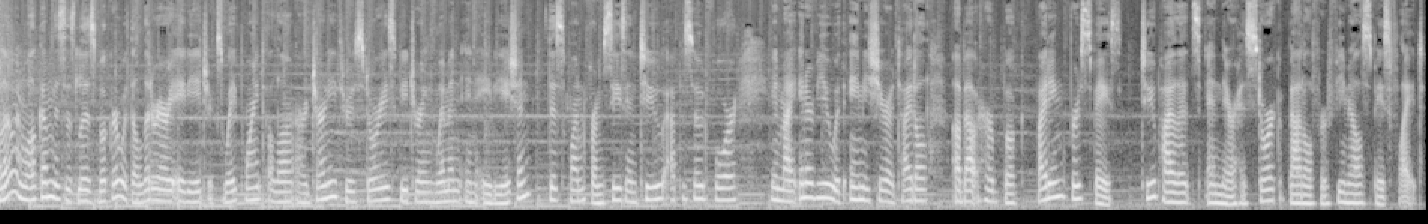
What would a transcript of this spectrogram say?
Hello and welcome. This is Liz Booker with the Literary Aviatrix Waypoint along our journey through stories featuring women in aviation. This one from Season 2, Episode 4, in my interview with Amy Shira Teitel about her book, Fighting for Space Two Pilots and Their Historic Battle for Female Spaceflight.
